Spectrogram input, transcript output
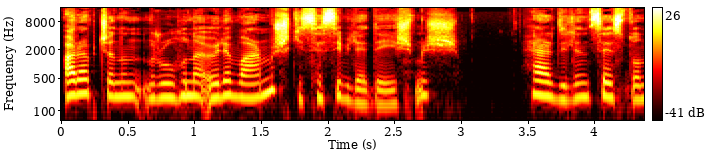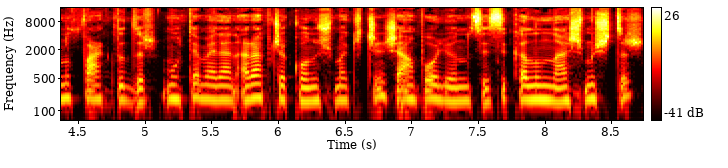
Arapçanın ruhuna öyle varmış ki sesi bile değişmiş. Her dilin ses tonu farklıdır. Muhtemelen Arapça konuşmak için Şampolyon'un sesi kalınlaşmıştır.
